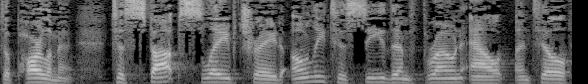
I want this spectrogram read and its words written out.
to Parliament to stop slave trade only to see them thrown out until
